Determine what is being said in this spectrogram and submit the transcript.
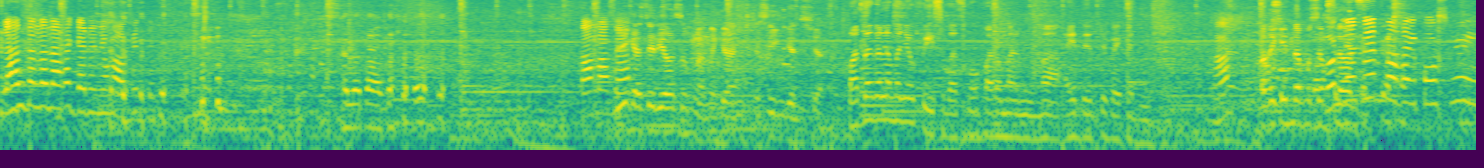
Lahat ng lalaki ganun yung habit eh. Halata ba? Tama Hindi sir? ka seryoso man, nag-ano siya, single siya. Patanggal naman yung face mask mo para man ma-identify ka dito. Ha? Makikita mo sa Huwag na vlog. sir, baka i-post nyo eh.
